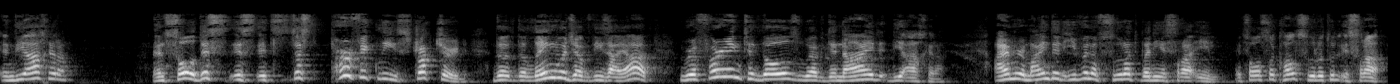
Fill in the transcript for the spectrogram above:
In the akhirah. And so this is, it's just perfectly structured, the, the language of these ayat, referring to those who have denied the akhirah. I'm reminded even of Surah Bani Israel. It's also called Surah Al-Isra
